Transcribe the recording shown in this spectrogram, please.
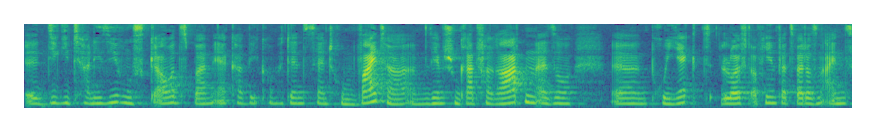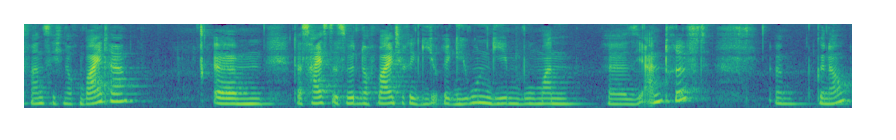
Digitalisierungsscouts beim RKW Kompetenzzentrum weiter? Ähm, Sie haben schon gerade verraten, also äh, Projekt läuft auf jeden Fall 2021 noch weiter. Ähm, das heißt, es wird noch weitere Regionen geben, wo man äh, sie antrifft. Ähm, genau.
